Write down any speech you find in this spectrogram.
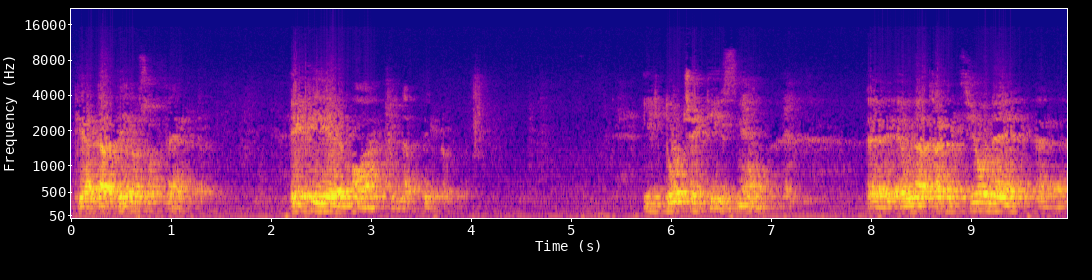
che ha davvero sofferto e che è morto davvero. Il docetismo eh, è una tradizione eh,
